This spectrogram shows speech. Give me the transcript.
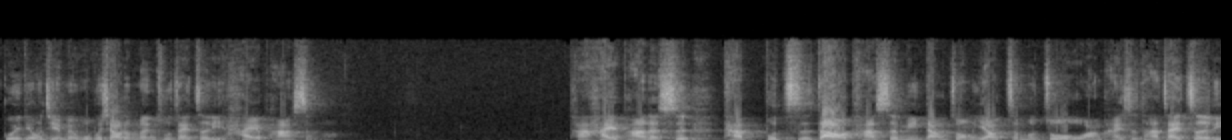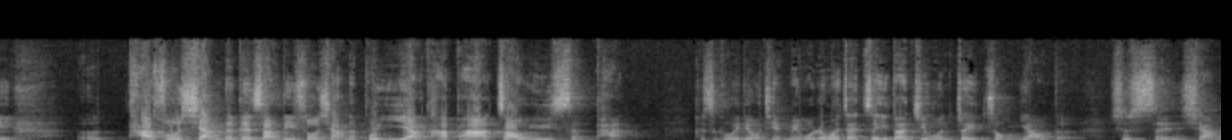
各位弟兄姐妹，我不晓得门徒在这里害怕什么。他害怕的是，他不知道他生命当中要怎么做王，还是他在这里，呃，他所想的跟上帝所想的不一样，他怕遭遇审判。可是各位弟兄姐妹，我认为在这一段经文最重要的是神向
